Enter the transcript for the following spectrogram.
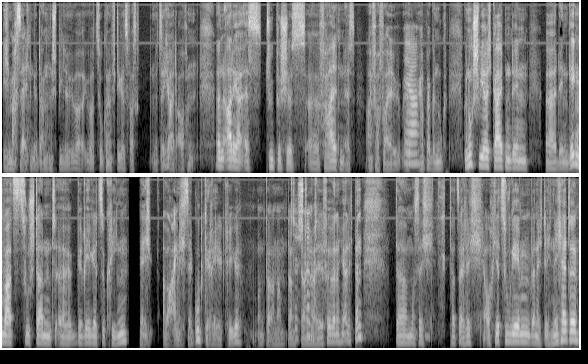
ich mache selten Gedankenspiele über, über Zukünftiges, was mit Sicherheit auch ein, ein ADHS-typisches äh, Verhalten ist. Einfach weil. Ja. ich habe ja genug, genug Schwierigkeiten, den, äh, den Gegenwartszustand äh, geregelt zu kriegen, den ich aber eigentlich sehr gut geregelt kriege, unter anderem dank Das deiner stimmt. Hilfe, wenn ich ehrlich bin. Da muss ich tatsächlich auch hier zugeben, wenn ich dich nicht hätte,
